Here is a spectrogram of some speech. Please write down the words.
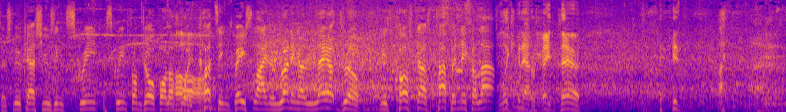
So Sloukas using screen a screen from Joel Bolomboy, oh. cutting baseline and running a layup drill is Kostas Papanikolaou. Looking at right there.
